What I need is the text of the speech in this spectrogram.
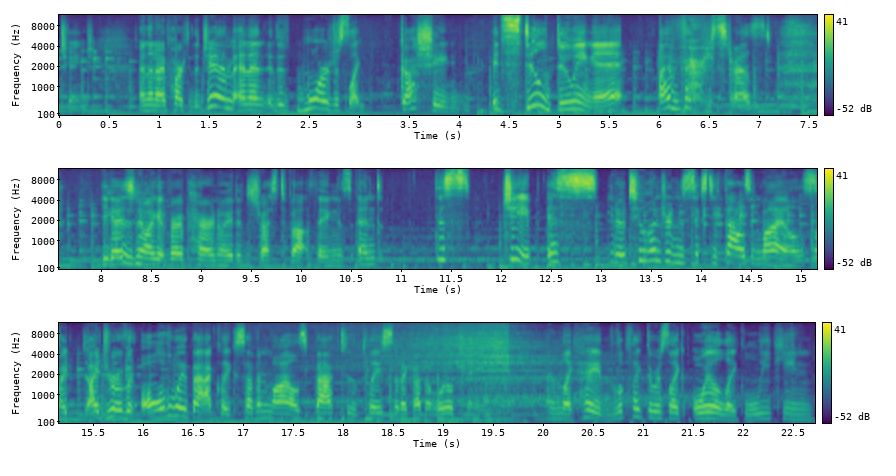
change. And then I parked at the gym and then there's more just like gushing. It's still doing it. I'm very stressed. You guys know I get very paranoid and stressed about things and this Jeep is, you know, 260,000 miles. I, I drove it all the way back, like seven miles back to the place that I got the oil change. And I'm like, hey, it looked like there was like oil like leaking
